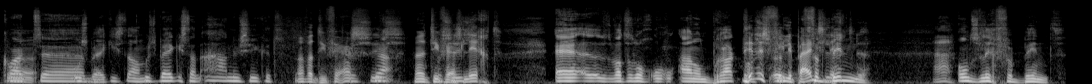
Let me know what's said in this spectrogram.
kwart eh Oezbekistan. Oezbekistan. Ah, nu zie ik het. Wat divers. Precies. Ja. Wat een divers Precies. licht. En eh, wat er nog aan ontbrak Dit is Filipijns licht. verbinden. Ah. Ons licht verbindt.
